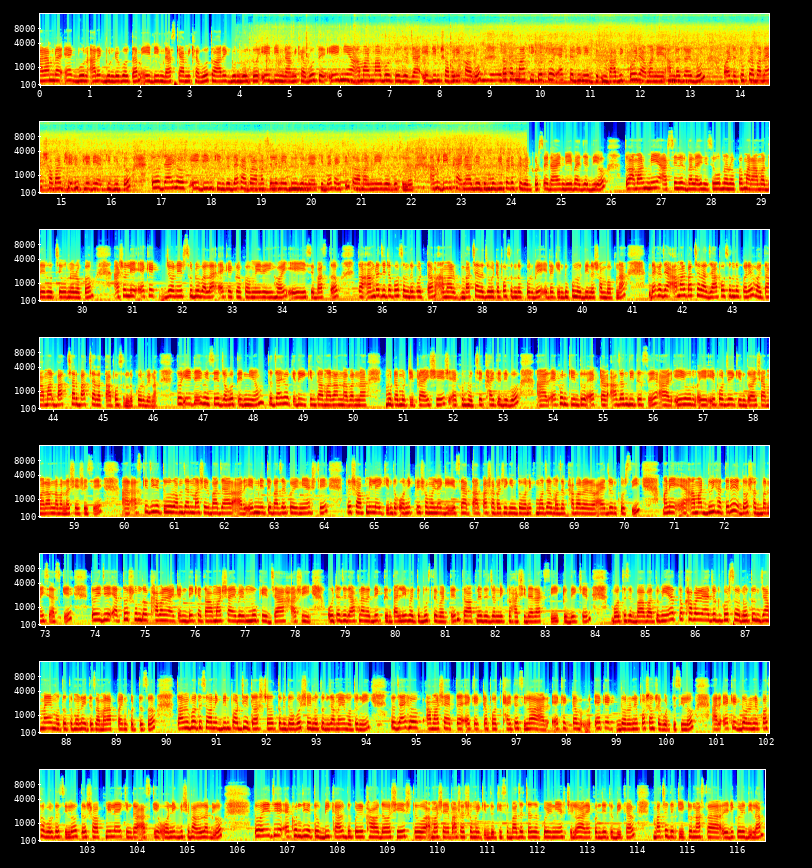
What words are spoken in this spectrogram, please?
আর আমরা এক বোন, আরেক বোনরে বলতাম, এই ডিমটা আজকে আমি খাব। তো আরেক বোন বলতো, এই ডিমটা আমি খাব। তো এই নিয়ে আমার মা বলতো যে, যা, এই ডিম সবারই খাওয়াবো। তখন মা কি করতো, একটা ডিমে ভাজি কইরা মানে আমরা জয় বোন, ওইটা টুকরা বানায় সবার প্লেটে প্লেটে আর কি দিত। তো যাই হোক, এই ডিম কিন্তু দেখার পর আমার ছেলে মেয়ে দুইজনকে আর কি দেখাইছি। তো আমার মেয়ে বলতেছিল, আমি ডিম খাই না, যেহেতু মুরগির পেটের থেকে বের করছে ডাইন ডি ভাইজে দিও। তো আমার মেয়ে আর ছেলের বেলায় হয়েছে অন্যরকম, আর আমাদের হচ্ছে অন্যরকম। আসলে এক একজনের ছোটোবেলা এক এক রকমেরই হয়, এই হচ্ছে বাস্তব। তো আমরা যেটা পছন্দ করতাম, আমার বাচ্চারা যে ওইটা পছন্দ করবে, এটা কিন্তু কোনো দিনও সম্ভব না। দেখা যায়, আমার বাচ্চারা যা পছন্দ করে, হয়তো আমার বাচ্চার বাচ্চারা তা পছন্দ করবে না। তো এটাই হয়েছে জগতের নিয়ম। তো যাই হোক, এদিকে কিন্তু আমার রান্না বান্না মোটামুটি প্রায় শেষ। এখন হচ্ছে খাইতে দিব। আর এখন কিন্তু একটার আজান দিতেছে। আর এই এ- পর্যায়ে কিন্তু এসে আমার রান্না বান্না শেষ হয়েছে আর আজকে যেহেতু রমজান মাসের বাজার আর এমনিতে বাজার করে নিয়ে আসছে, তো সব মিলাই কিন্তু অনেকটাই সময় লেগে গেছে। আর তার পাশাপাশি কিন্তু অনেক মজার মজার খাবারের আয়োজন করছি। মানে আমার দুই হাতেরে দশ হাত বানাইছে আজকে। তো এই যে এত সুন্দর খাবারের আইটেম দেখে তো আমার সাহেবের মুখে যা হাসি, ওইটা যদি আপনারা দেখতেন তাহলে হয়তো বুঝতে পারতেন। তো আপনাদের জন্য একটু হাসিটা রাখছি, একটু দেখেন। বলতেছে, বাবা, তুমি এত খাবারের আয়োজন করছ, নতুন জামাইয়ের মতো তো মনে হইতেছে আমার আপ্যায়ন করতেছো। তো আমি বলতেছি, অনেক দিন পর যেহেতু আসছো, তুমি তো অবশ্যই নতুন জামাইয়ের মতো মতনই তো যাই হোক, আমার সাহেব তো এক একটা পদ খাইতেছিল আর এক একটা, এক এক ধরনের প্রশংসা করতেছিল আর এক এক ধরনের কথা বলতেছিল। তো সব মিলে কিন্তু আজকে অনেক বেশি ভালো লাগল। তো এই যে এখন যেহেতু বিকাল, দুপুরের খাওয়া দাওয়া শেষ, তো আমার সাহেব আসার সময় কিন্তু কিছু বাজার টাজার করে নিয়ে আসছিল। আর এখন যেহেতু বিকাল, বাচ্চাদেরকে একটু নাস্তা রেডি করে দিলাম।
